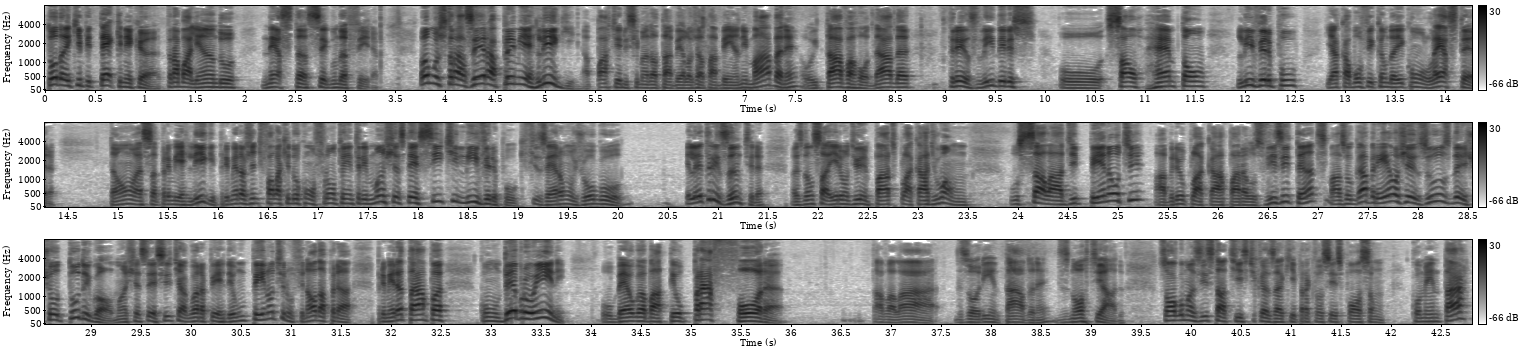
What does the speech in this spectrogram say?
Toda a equipe técnica trabalhando nesta segunda-feira. Vamos trazer a Premier League. A parte de cima da tabela já está bem animada, né? Oitava rodada, três líderes, o Southampton, Liverpool e acabou ficando aí com o Leicester. Então, essa Premier League, primeiro a gente fala aqui do confronto entre Manchester City e Liverpool, que fizeram um jogo eletrizante, né? Mas não saíram de um empate, placar de 1 a 1. O Salah de pênalti abriu o placar para os visitantes, mas o Gabriel Jesus deixou tudo igual. Manchester City agora perdeu um pênalti no final da primeira etapa com o De Bruyne. O belga bateu para fora. Tava lá desorientado, né? Desnorteado. Só algumas estatísticas aqui para que vocês possam comentar.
